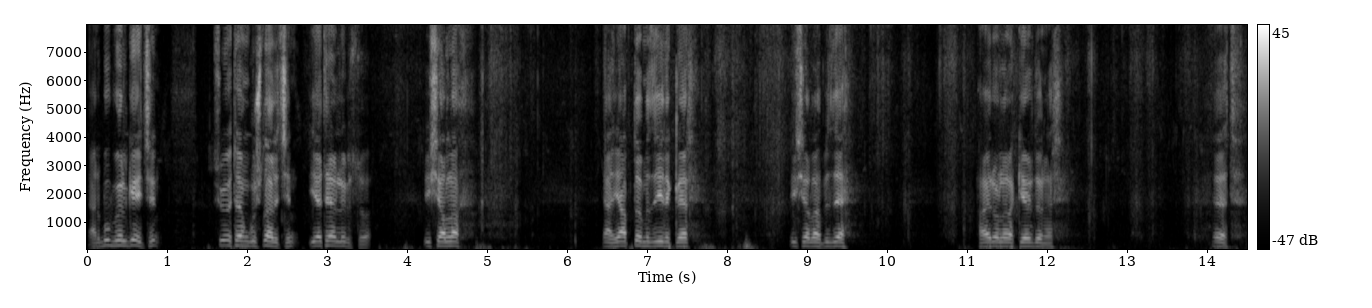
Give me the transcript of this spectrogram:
Yani bu bölge için şu öten kuşlar için yeterli bir su. İnşallah yani yaptığımız iyilikler inşallah bize hayır olarak geri döner. Evet.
